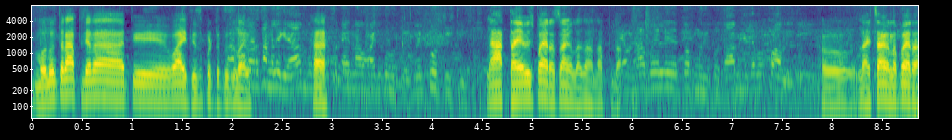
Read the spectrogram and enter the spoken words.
म्हणून तर आपल्याला ते वाहितीच पटतच नाही. हा. आता यावेळेस पायरा चांगला झाला आपला. हो नाही चांगला पायरा.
